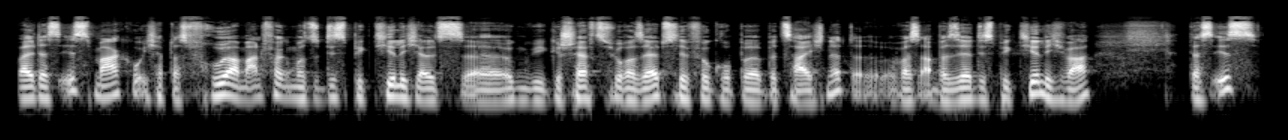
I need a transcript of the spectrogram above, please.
Weil das ist, Marco, ich habe das früher am Anfang immer so despektierlich als äh, irgendwie Geschäftsführer Selbsthilfegruppe bezeichnet, was aber sehr despektierlich war. Das ist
